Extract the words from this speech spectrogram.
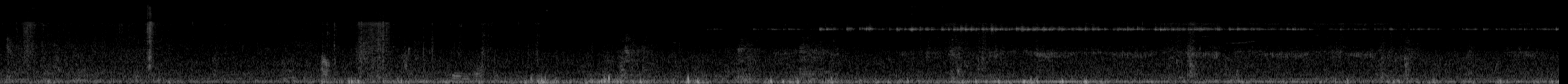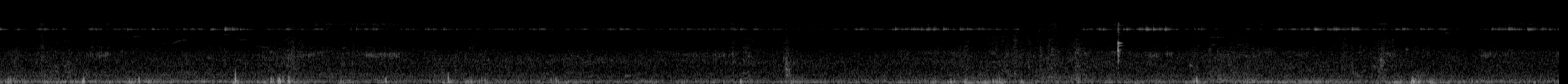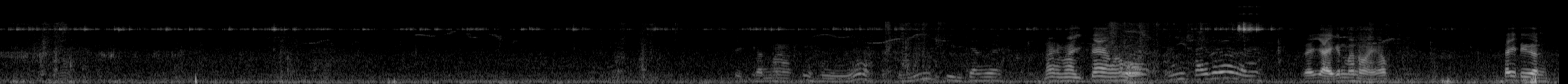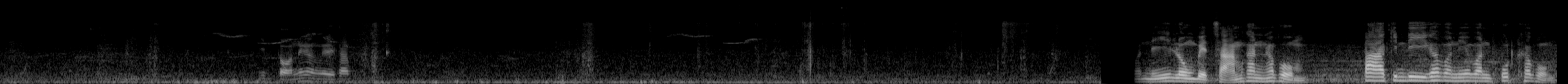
กันมากโอ้โหอันนี้ขี่จังเลยได้มาอีกแต้มครับผมอันนี้ไซส์เบอร์เลยได้ใหญ่ขึ้นมาหน่อยครับ ไส้เดือน กินต่อเนื่องเลยครับวันนี้ลงเบ็ดสามคันครับผมปลากินดีครับวันนี้วันพุธครับผม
